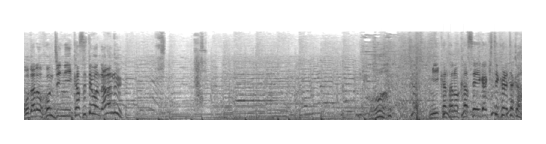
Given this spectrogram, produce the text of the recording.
織田の本陣に行かせてはならぬ。おお味方の火星が来てくれたか。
